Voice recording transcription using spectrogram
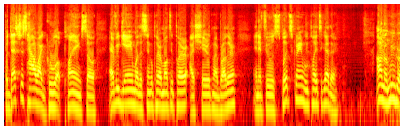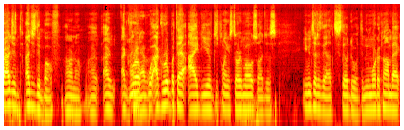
But that's just how I grew up playing. So every game, whether single player or multiplayer, I shared with my brother. And if it was split screen, we played together. I don't know. Me, bro, I just I just did both. I don't know. I I, I grew I up never- I grew up with that idea of just playing story mode. So I just even to this day I still do it. The new Mortal Kombat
